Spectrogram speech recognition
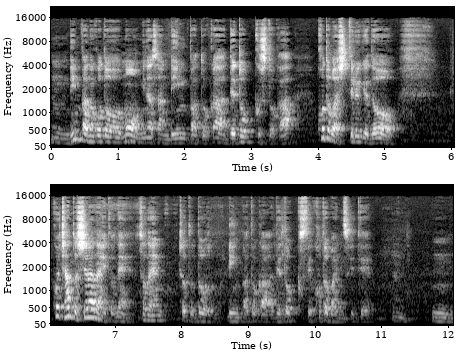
うん、リンパのことも皆さんリンパとかデトックスとか言葉知ってるけどこれちゃんと知らないとねその辺ちょっとどうぞリンパとかデトックスって言葉について。うん。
